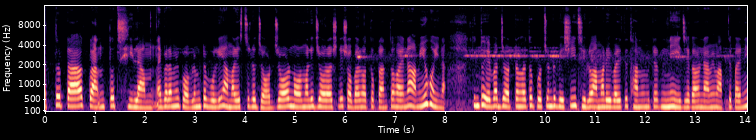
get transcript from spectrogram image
এতটা ক্লান্ত ছিলাম। এবার আমি প্রবলেমটা বলি আমার এসেছিল জ্বর। জ্বর নর্মালি জ্বর আসলে সবার হয়তো ক্লান্ত হয় না আমিও হই না। কিন্তু এবার জ্বরটা হয়তো প্রচণ্ড বেশিই ছিল। আমার এই বাড়িতে থার্মোমিটার নেই যে কারণে আমি মাপতে পারিনি।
